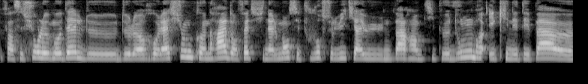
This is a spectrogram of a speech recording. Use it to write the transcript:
enfin, c'est sur le modèle de, de leur relation. Conrad, en fait, finalement, c'est toujours celui qui a eu une part un petit peu d'ombre et qui n'était pas euh,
